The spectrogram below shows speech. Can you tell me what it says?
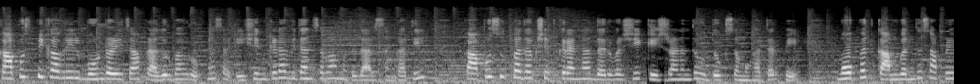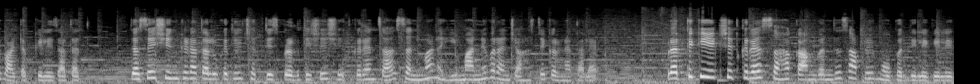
कापूस पिकावरील बोंडअळीचा प्रादुर्भाव रोखण्यासाठी शिंदखेडा विधानसभा मतदारसंघातील कापूस उत्पादक शेतकऱ्यांना दरवर्षी केशरानंद उद्योग समूहातर्फे मोफत कामगंध सापळे वाटप केले जातात. तसेच शिंदखेडा तालुक्यातील छत्तीस प्रगतीशील शेतकऱ्यांचा सन्मानही मान्यवरांच्या हस्ते करण्यात आलाय. प्रत्येकी एक शेतकऱ्यास सहा कामगंध सापळे मोफत दिले गेलेत.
